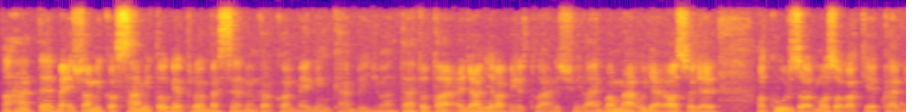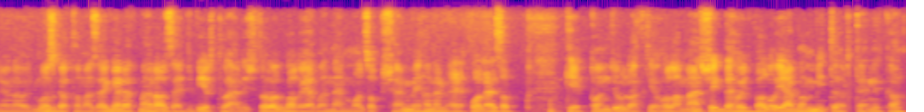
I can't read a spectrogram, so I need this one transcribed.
a háttérbe, és amikor számítógépről beszélünk, akkor még inkább így van. Tehát ott egy annyira virtuális világ van, már ugye az, hogy a kurzor mozog a képernyőn, ahogy mozgatom az egeret, már az egy virtuális dolog, valójában nem mozog semmi, hanem hol ez a képpont gyullad ki, hol a másik, de hogy valójában mi történik a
